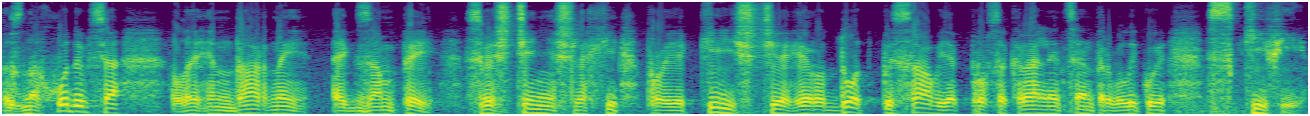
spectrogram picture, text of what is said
знаходився легендарний Екзампей, священні шляхи, про який ще Геродот писав як про сакральний центр Великої Скіфії,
